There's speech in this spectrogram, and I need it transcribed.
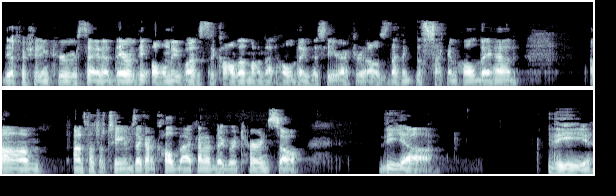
the officiating crew, saying that they were the only ones to call them on that holding this year. After that was, I think, the second hold they had um, on special teams. They got called back on a big return. So the uh, the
